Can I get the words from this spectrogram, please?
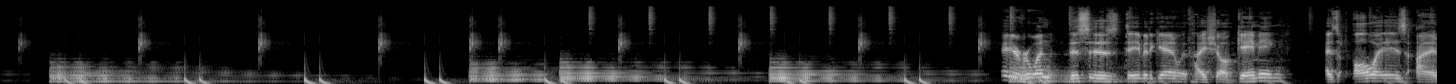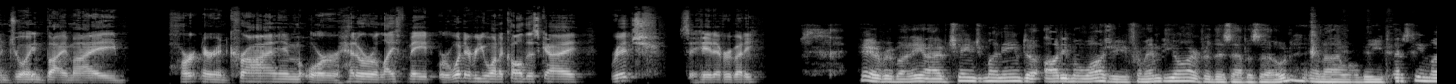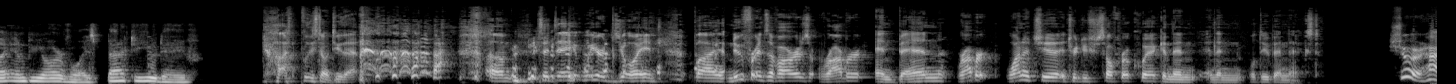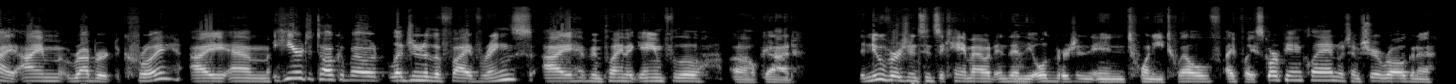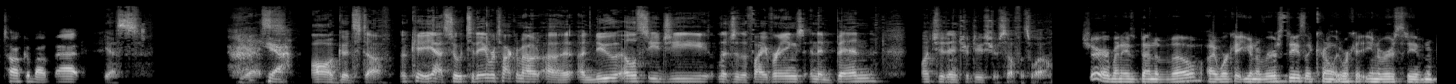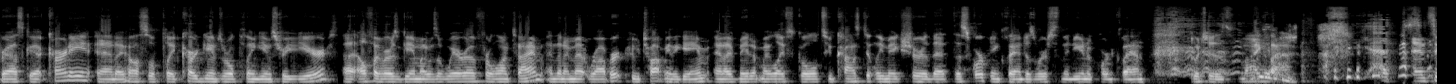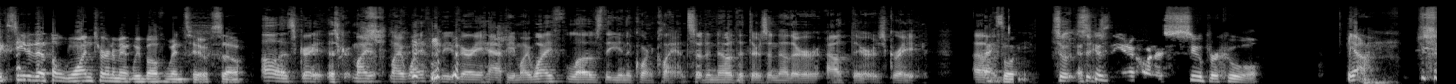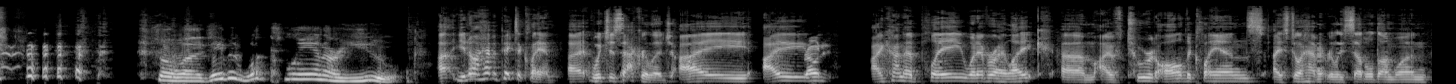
Hey everyone, this is David again with High Shelf Gaming. As always, I am joined by my partner in crime or hetero life mate or whatever you want to call this guy, Rich. Say hey to everybody. Hey everybody, I've changed my name to Adi Mawaji from NPR for this episode, and I will be testing my NPR voice. Back to you, Dave. God, please don't do that. um, today we are joined by new friends of ours, Robert and Ben. Robert, why don't you introduce yourself real quick, and then and then we'll do Ben next. Sure. Hi, I'm Robert Croy. I am here to talk about Legend of the Five Rings. I have been playing the game for the oh god, the new version since it came out, and then the old version in 2012. I play Scorpion Clan, which I'm sure we're all going to talk about that. Yes. Yes. Yeah. All good stuff. Okay, yeah. So today we're talking about a, a new LCG, Legend of the Five Rings, and then Ben, I want you to introduce yourself as well. Sure. My name is Ben DeVoe. I work at universities. I currently work at University of Nebraska at Kearney, and I also played card games, and role playing games for years. Uh, L5R is a game I was aware of for a long time, and then I met Robert, who taught me the game, and I've made it my life's goal to constantly make sure that the Scorpion Clan does worse than the Unicorn Clan, which is my clan, yes. and succeeded at the one tournament we both went to. So, Oh, that's great. That's great. My my wife will be very happy. My wife loves the Unicorn Clan, so to know that there's another out there is great. Um, excellent. So, That's so because the unicorn are super cool. Yeah. So, uh, David, what clan are you? uh, you know, I haven't picked a clan, uh, which is sacrilege. I I ronin. I kind of play whatever I like. Um, I've toured all the clans. I still haven't really settled on one.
